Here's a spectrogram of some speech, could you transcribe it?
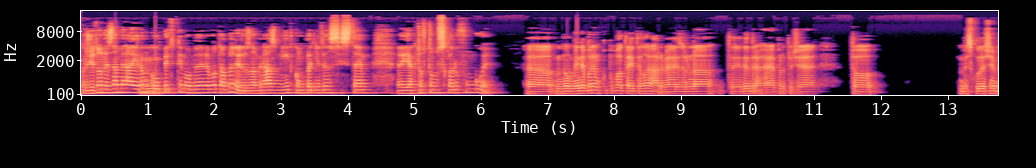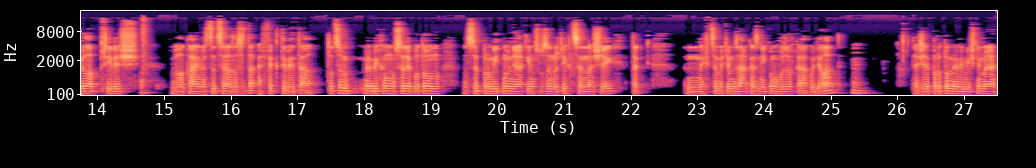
Protože to neznamená jenom hmm. koupit ty mobily nebo tablety, to znamená změnit kompletně ten systém, eh, jak to v tom skladu funguje. Uh, no my nebudeme kupovat tady tyhle hardware, zrovna ty, ty drahé, protože to by skutečně byla příliš velká investice a zase ta efektivita. To, co my bychom museli potom zase promítnout nějakým způsobem do těch cen našich, tak nechceme těm zákazníkům v vozovkách udělat. Hmm. Takže proto my vymýšlíme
